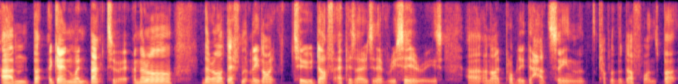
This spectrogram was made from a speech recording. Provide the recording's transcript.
Um, but again, went back to it, and there are there are definitely like two Duff episodes in every series, uh, and I probably had seen a couple of the Duff ones, but.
